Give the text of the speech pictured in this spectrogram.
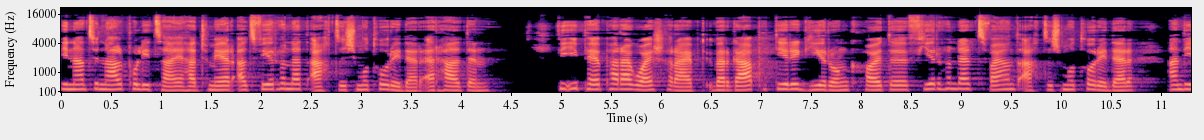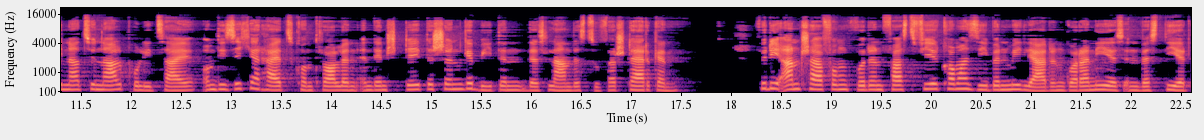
Die Nationalpolizei hat mehr als 480 Motorräder erhalten. Wie IP Paraguay schreibt, übergab die Regierung heute 482 Motorräder an die Nationalpolizei, um die Sicherheitskontrollen in den städtischen Gebieten des Landes zu verstärken. Für die Anschaffung wurden fast 4,7 Milliarden Guaraníes investiert.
